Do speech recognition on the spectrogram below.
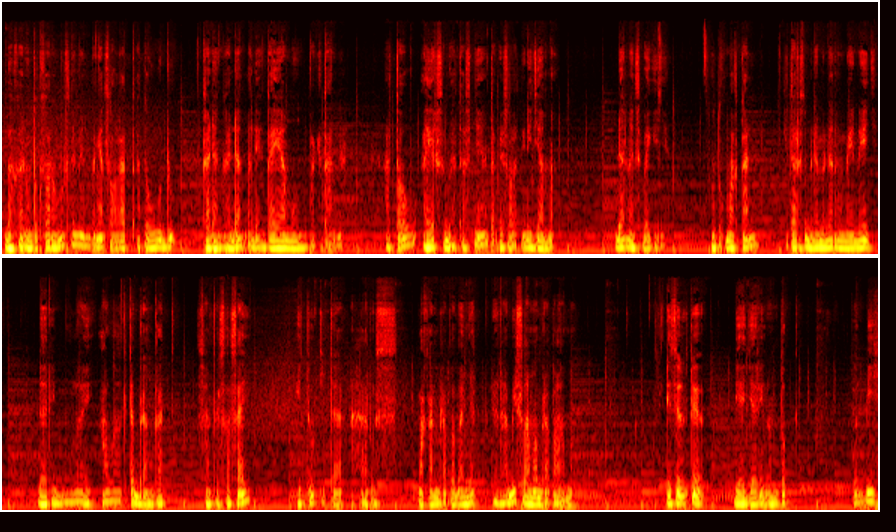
Bahkan untuk seorang muslim yang pengen sholat atau wudhu kadang-kadang ada yang tayamum pakai tanah. Atau air sebatasnya tapi sholatnya di jama dan lain sebagainya. Untuk makan kita harus benar-benar manage dari mulai awal kita berangkat sampai selesai itu kita harus makan berapa banyak dan habis selama berapa lama. Di situ tuh diajarin untuk lebih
